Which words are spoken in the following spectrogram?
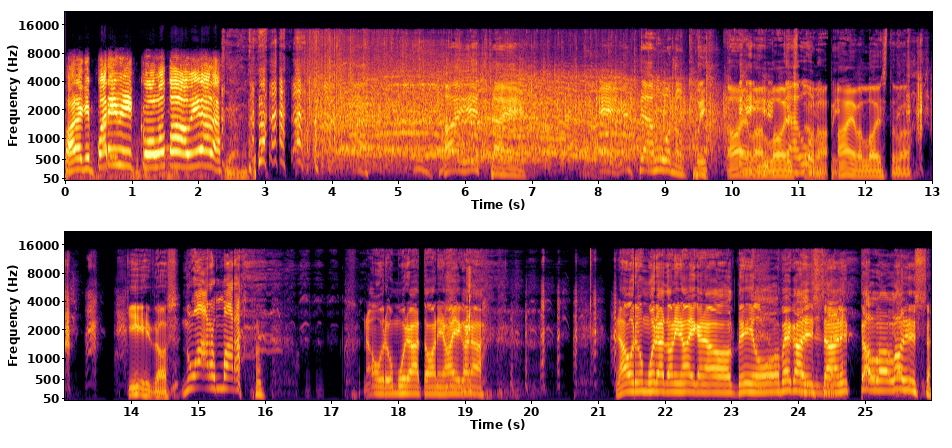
ainakin pari viikkoa lomaa vielä. Ai että ei. Ei yhtään huonompi. Aivan loistavaa. Aivan loistavaa. Kiitos. Nuorumara. Naurun muratonin aikana. Naurun muratonin aikana oltiin Vegasissa nyt ollaan Losissa.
